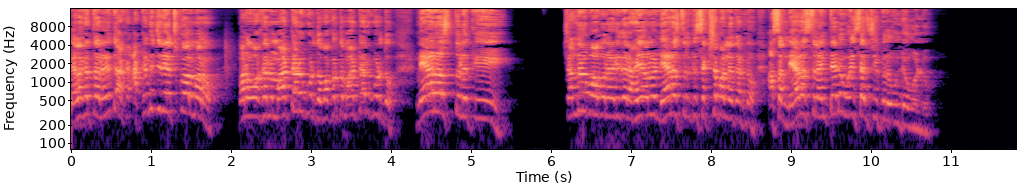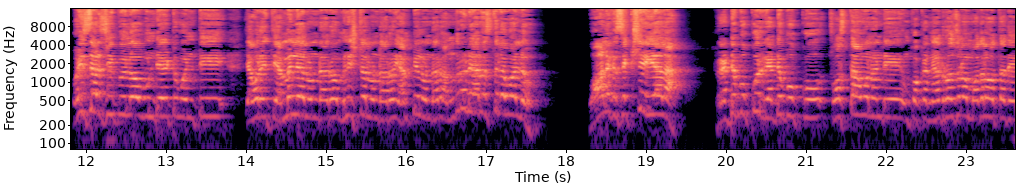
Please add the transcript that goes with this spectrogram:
మెలగతారనేది అక్కడి నుంచి నేర్చుకోవాలి మనం. మనం ఒకరిని మాట్లాడకూడదు ఒకరితో మాట్లాడకూడదు. నేరస్తులకి చంద్రబాబు నాయుడు గారి హయాంలో నేరస్తులకి శిక్ష పడలేదంటాం అసలు నేరస్తులు అంటేనే వైఎస్ఆర్సీపీలో ఉండేవాళ్ళు. వైఎస్ఆర్సీపీలో ఉండేటువంటి ఎవరైతే ఎమ్మెల్యేలు ఉండారో మినిస్టర్లు ఉండారో ఎంపీలు ఉండారో అందరూ నేరస్తులే వాళ్ళు. వాళ్ళకి శిక్ష ఇయ్యాలా? Red book red book. చూస్తామనండి. ఇంకొక నెల రోజుల్లో మొదలవుతుంది.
